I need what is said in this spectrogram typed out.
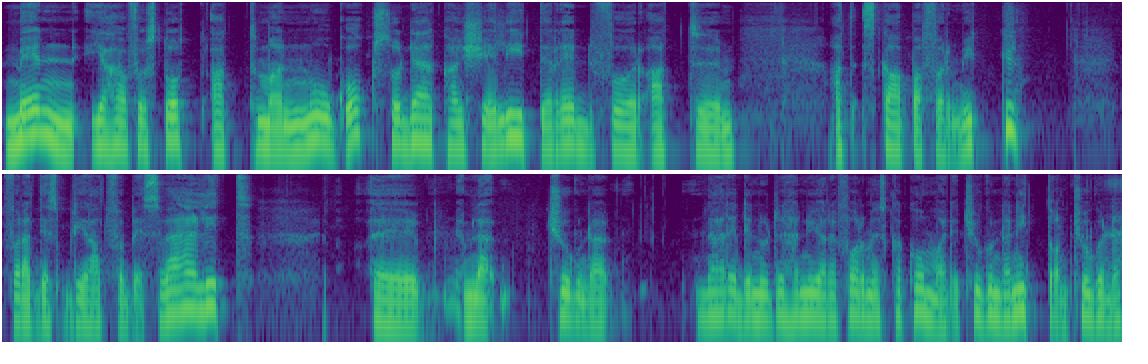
Men jag har förstått att man nog också där kanske är lite rädd för att, eh, att skapa för mycket för att det blir allt för besvärligt. Eh, jag menar, 2000, när är det nu den här nya reformen ska komma? Det 2019? 20,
